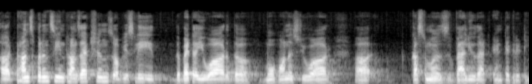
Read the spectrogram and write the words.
Uh, transparency in transactions, obviously, the better you are, the more honest you are, uh, customers value that integrity.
